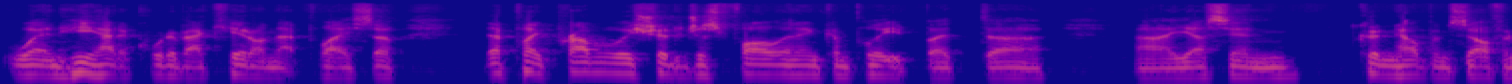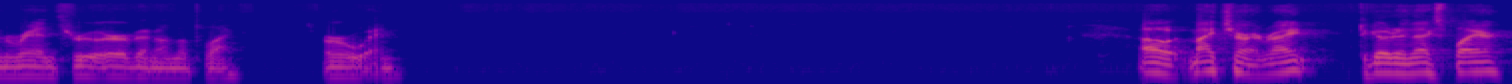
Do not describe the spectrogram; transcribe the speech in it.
when he had a quarterback hit on that play. So that play probably should have just fallen incomplete, but uh, uh, Ya-Sin couldn't help himself and ran through Irvin on the play. Irwin. Oh, my turn, right? To go to the next player?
